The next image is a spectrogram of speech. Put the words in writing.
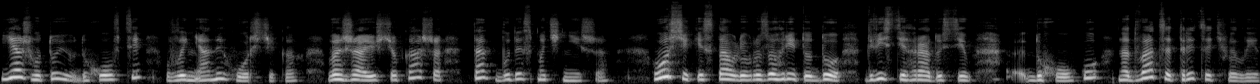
Я ж готую в духовці в глиняних горщиках. Вважаю, що каша так буде смачніша. Горщики ставлю в розогріту до 200 градусів е, духовку на 20-30 хвилин.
